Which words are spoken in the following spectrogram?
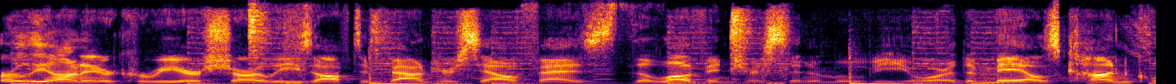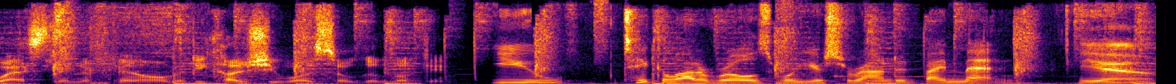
Early on in her career, Charlize often found herself as the love interest in a movie or the male's conquest in a film because she was so good looking. You take a lot of roles where you're surrounded by men. Yeah.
